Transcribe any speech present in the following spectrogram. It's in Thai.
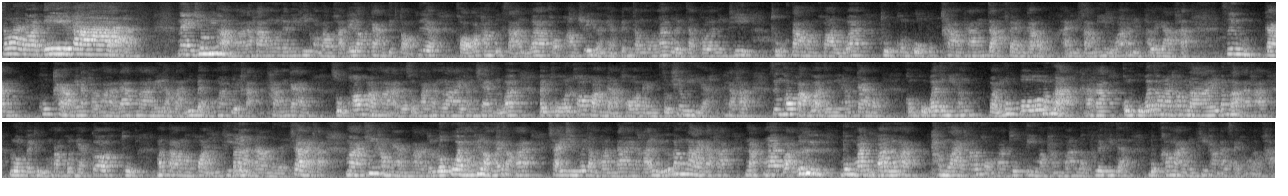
สวัสดีค่ะ ในช่วงที่ผ่านมานะคะมูลนิธิของเราค่ะ ได้รับการติดต่อเพื่อขอคำปรึกษาหรือว่าขอความช่วยเหลือเนี่ยเป็นจำนวนมากเลยจากกรณีที่ถูกตามรังควานหรือว่าถูกข่มขู่คุกคามทั้งจากแฟนเก่าอดีตสามีหรือว่าอดีตภรรยาค่ะ ซึ่งการคุกคามเนี่ยนะคะมาได้มาในหลากหลายรูปแบบมากๆเลยค่ะ ทั้งการส่งข้อความมาอาจจะส่งมาทางไลน์ทางแชทหรือว่าไปโพสต์ข้อความด่าทอในโซเชียลมีเดีย นะคะ ซึ่งข้อความก็อาจจะมีทั้งการแบบข่มขู่ว่าจะมีทั้งปล่อยรูปโป๊บ้างละนะคะข่มขู่ว่าจะมาทำร้ายบ้างละนะคะ รวมไปถึงบางคนเนี่ยก็ถูกมาตามรังควานถึงที่บ้าตินดตามมาเลยใช่ค่ะ มาที่ทำงานมาจนรบกวนทำให้เราไม่สามารถใช้ชีวิตประจำวันได้นะคะ หรือบางรายนะคะ หนักมากกว่าก็คือบุกมาถึงบ้านแล้วมาทำลายข้าวของมาทุบตีมาพังบ้านเราเพื่อที่จะบุกเข้ามาในที่พักอาศัยของเราค่ะ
